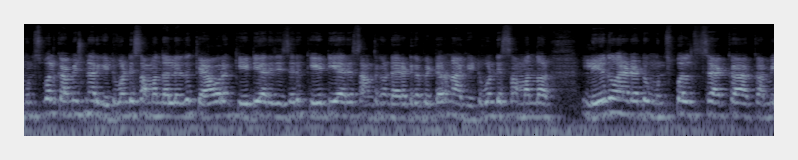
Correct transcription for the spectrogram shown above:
మున్సిపల్ కమిషనర్కి ఎటువంటి సంబంధం లేదు. కేవలం కేటీఆర్ చేశారు కేటీఆర్ సంతకం డైరెక్ట్గా పెట్టారు. నాకు ఎటువంటి సంబంధం లేదు అనేటట్టు మున్సిపల్ శాఖ కమిషనర్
